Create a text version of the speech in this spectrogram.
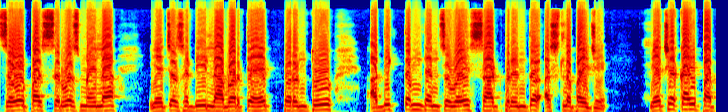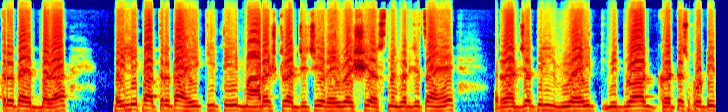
जवळपास सर्वच महिला याच्यासाठी लाभार्थी आहेत परंतु अधिकतम त्यांचं वय साठ पर्यंत असलं पाहिजे. याच्या काही पात्रता आहेत बघा. पहिली पात्रता आहे की ते महाराष्ट्र राज्याचे रहिवासी असणं गरजेचं आहे. राज्यातील विवाहित विधवा घटस्फोटित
